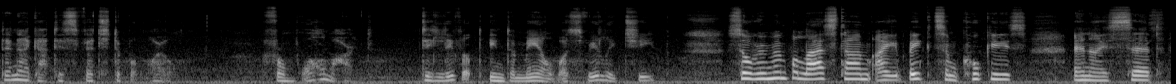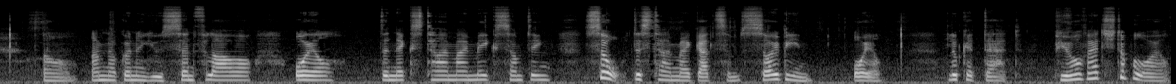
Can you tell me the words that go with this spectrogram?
Then I got this vegetable oil from Walmart. Delivered in the mail was really cheap. So remember last time I baked some cookies and I said um, I'm not going to use sunflower oil the next time I make something. So this time I got some soybean oil. Look at that. Pure vegetable oil.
